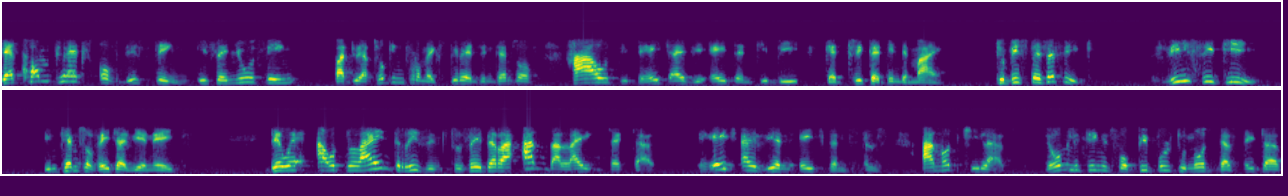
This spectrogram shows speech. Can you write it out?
The complex of this thing is a new thing, but we are talking from experience in terms of how did the HIV, AIDS, and TB get treated in the mine. To be specific, VCT in terms of HIV and AIDS there were outlined reasons to say there are underlying factors. HIV and AIDS themselves are not killers. The only thing is for people to know their status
